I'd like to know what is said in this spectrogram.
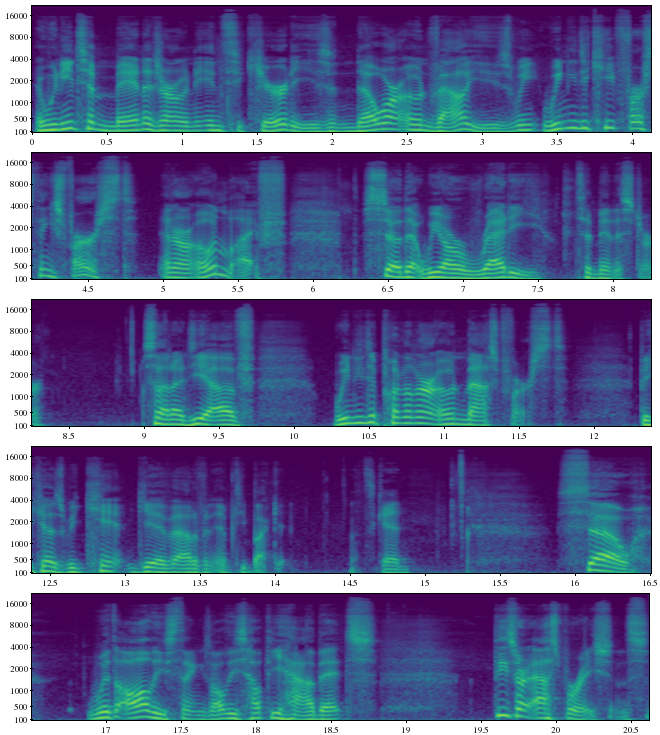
and we need to manage our own insecurities and know our own values. We we need to keep first things first in our own life, so that we are ready to minister. So that idea of we need to put on our own mask first, because we can't give out of an empty bucket. That's good. So, with all these things, all these healthy habits, these are aspirations.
